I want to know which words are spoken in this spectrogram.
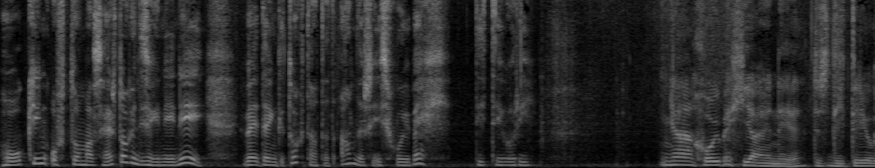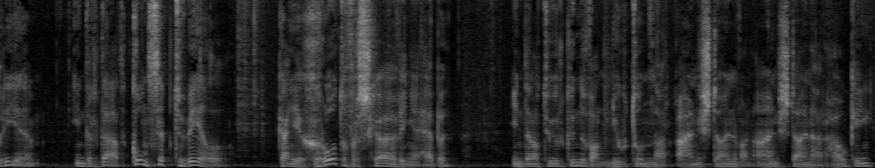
Hawking of Thomas Hertog. En die zeggen: nee, nee, wij denken toch dat het anders is. Gooi weg, die theorie. Ja, gooi weg ja en nee. Dus die theorieën, inderdaad, conceptueel kan je grote verschuivingen hebben in de natuurkunde, van Newton naar Einstein, van Einstein naar Hawking.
